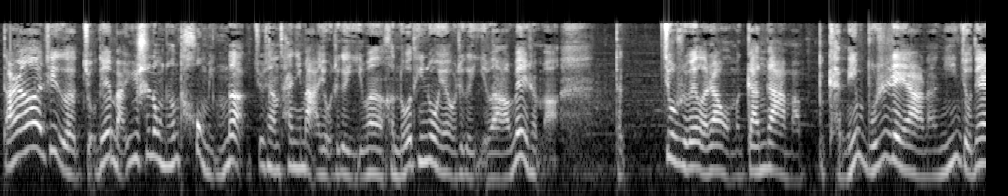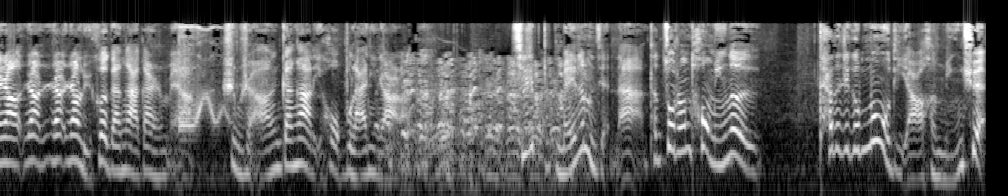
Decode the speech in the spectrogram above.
当然了，这个酒店把浴室弄成透明的，就像蔡尼玛有这个疑问，很多听众也有这个疑问啊，为什么？就是为了让我们尴尬嘛？肯定不是这样的。你酒店让让让让旅客尴尬干什么呀？是不是啊？尴尬了以后我不来你这儿了。其实没这么简单。它做成透明的，它的这个目的啊很明确，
